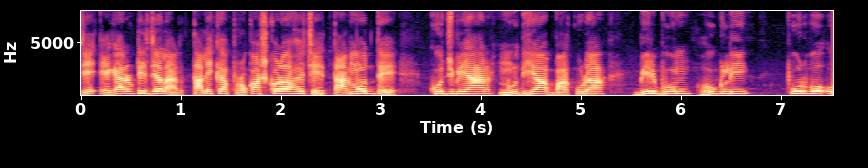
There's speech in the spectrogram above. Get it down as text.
যে এগারোটি জেলার তালিকা প্রকাশ করা হয়েছে, তার মধ্যে কুচবিহার, নদিয়া, বাঁকুড়া, বীরভূম, হুগলি, পূর্ব ও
